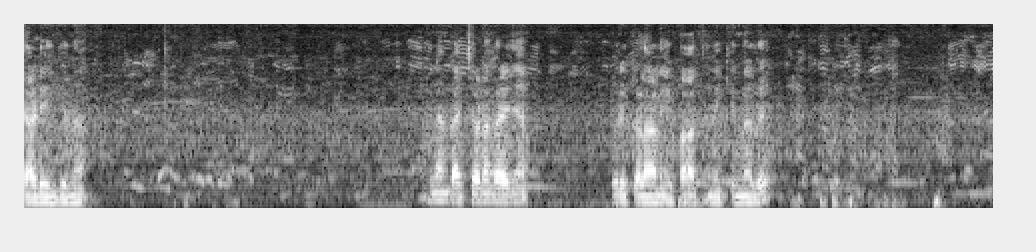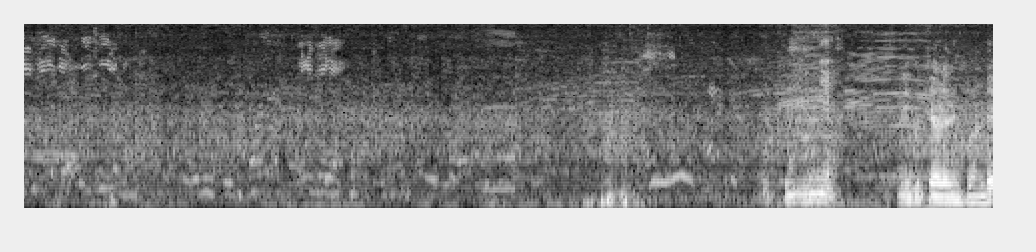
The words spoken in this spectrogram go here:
ചാടി നിൽക്കുന്ന എല്ലാം കച്ചവടം കഴിഞ്ഞ ഗുരുക്കളാണ് ഈ ഭാഗത്ത് നിൽക്കുന്നത്. കുഞ്ഞ് ഒരു കുട്ടിയോടെ നിൽപ്പുണ്ട്.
